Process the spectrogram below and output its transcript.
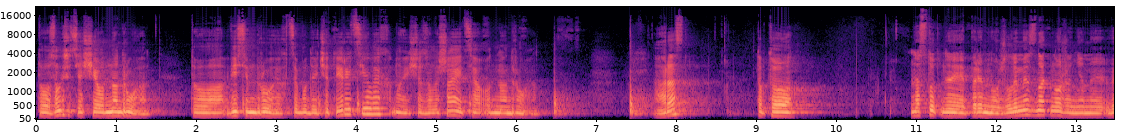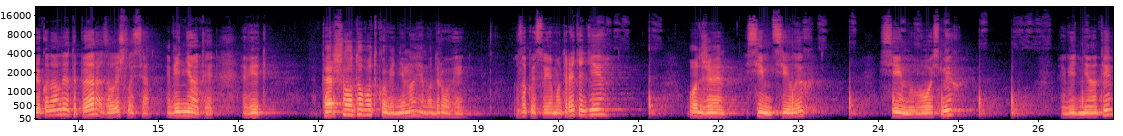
то залишиться ще одна друга. То 8 других це буде 4 цілих, ну і ще залишається одна друга. Гаразд? Тобто наступне перемножили ми знак множення ми виконали, тепер залишилося відняти від першого добутку, віднімаємо другий. Записуємо третє діє. Отже, 7 цілих, 7 восьмих, відняти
